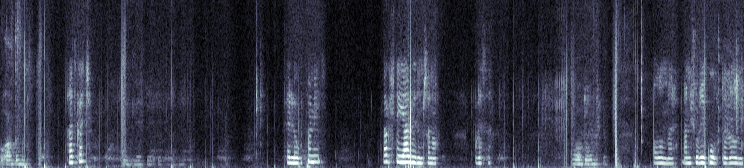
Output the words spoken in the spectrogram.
O altın. Saat kaç? Hello good morning. Bak işte yer dedim sana. Burası. Çıktı. Al onları. Ben şuraya goldları alayım.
